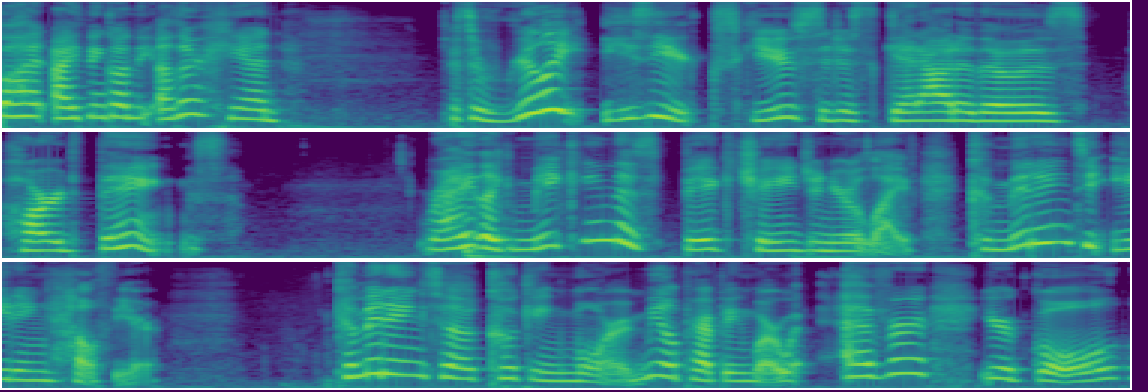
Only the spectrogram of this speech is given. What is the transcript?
But I think, on the other hand, it's a really easy excuse to just get out of those hard things right? Like making this big change in your life, committing to eating healthier, committing to cooking more, meal prepping more, whatever your goal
